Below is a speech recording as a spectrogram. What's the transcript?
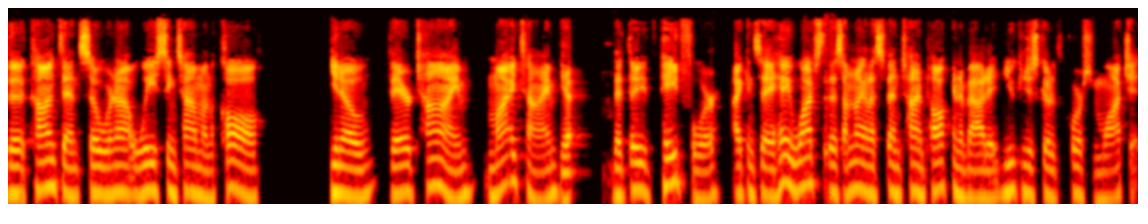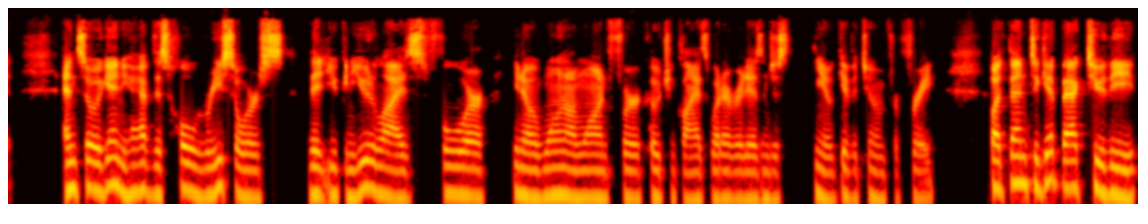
the content so we're not wasting time on the call, you know, their time, my time Yep. that they've paid for, I can say, hey, watch this. I'm not going to spend time talking about it. You can just go to the course and watch it. And so again, you have this whole resource that you can utilize for, you know, one on one for coaching clients, whatever it is, and just, you know, give it to them for free. But then to get back to the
